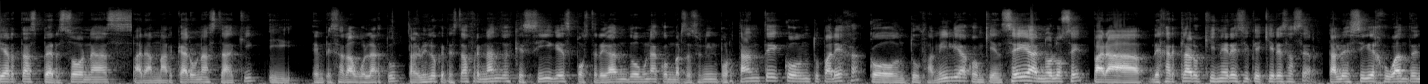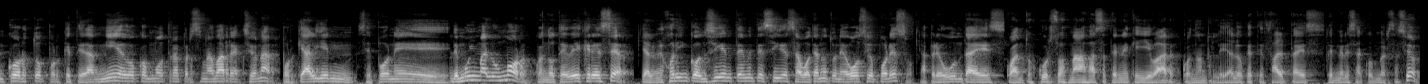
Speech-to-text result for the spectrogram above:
ciertas personas para marcar un hasta aquí? Y empezar a volar tú. Tal vez lo que te está frenando es que sigues postergando una conversación importante con tu pareja, con tu familia, con quien sea, no lo sé, para dejar claro quién eres y qué quieres hacer. Tal vez sigues jugando en corto porque te da miedo cómo otra persona va a reaccionar, porque alguien se pone de muy mal humor cuando te ve crecer y a lo mejor inconscientemente sigues saboteando tu negocio por eso. La pregunta es cuántos cursos más vas a tener que llevar cuando en realidad lo que te falta es tener esa conversación.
